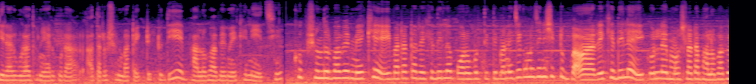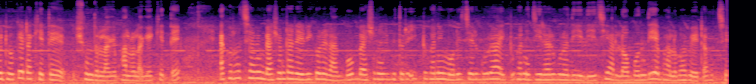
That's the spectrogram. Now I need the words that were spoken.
জিরার গুঁড়া, ধনিয়ার গুঁড়া, আদা রসুন বাটা একটু একটু দিয়ে ভালোভাবে মেখে নিয়েছি। খুব সুন্দরভাবে মেখে এই বাটাটা রেখে দিলে পরবর্তীতে মানে যে কোনো জিনিস একটু রেখে দিলে এই করলে মশলাটা ভালোভাবে ঢোকে, এটা খেতে সুন্দর লাগে, ভালো লাগে খেতে। এখন হচ্ছে আমি বেসনটা রেডি করে রাখব। বেসনের ভিতরে একটুখানি মরিচের গুঁড়া, একটুখানি জিরার গুঁড়া দিয়ে দিয়েছি আর লবণ দিয়ে ভালোভাবে এটা হচ্ছে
